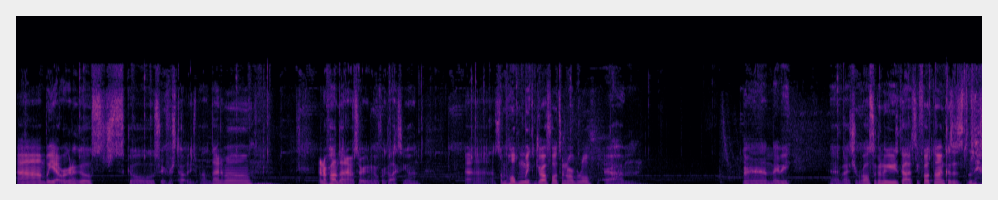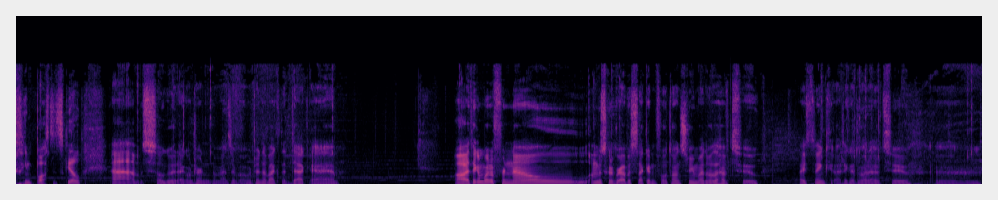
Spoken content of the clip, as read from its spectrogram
Um, but yeah, we're gonna go just go straight for Starliege Pound Dynamo. Not Pound Dynamo, sorry, we're gonna go for Galaxion. Uh, so I'm hoping we can draw Photon Orbital. Um, uh, maybe. Um, we're also going to use Galaxy Photon because it's literally busted skill. Um, so good. I'm going to turn I'm going to turn that back to the deck. Um, uh, I think I'm going to, for now, I'm just going to grab a second Photon stream. I'd rather have two. I think, I think I'd rather have two. Um,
